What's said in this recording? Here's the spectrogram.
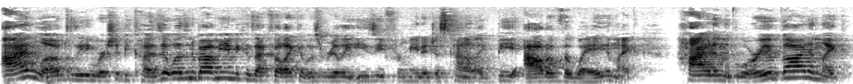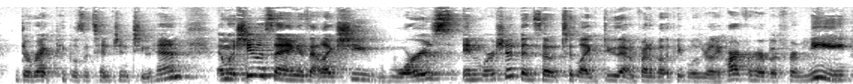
I loved leading worship because it wasn't about me and because I felt like it was really easy for me to just kind of like be out of the way and like hide in the glory of God and like direct people's attention to him. And what she was saying is that like she wars in worship and so to like do that in front of other people was really hard for her, but for me,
